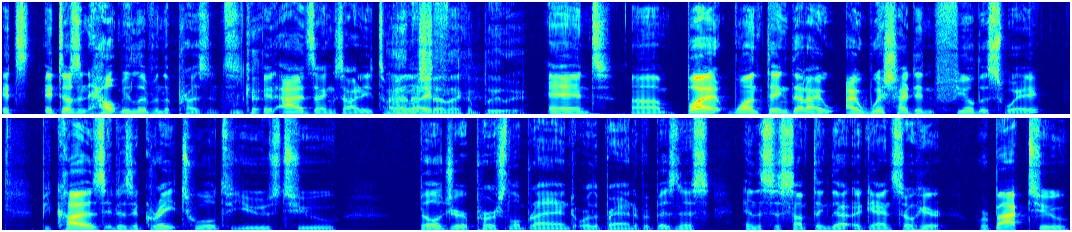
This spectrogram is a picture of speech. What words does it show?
it's it doesn't help me live in the present. Okay. It adds anxiety to my life. I understand that completely. And um, but one thing that I I wish I didn't feel this way, because it is a great tool to use to build your personal brand or the brand of a business. And this is something that again, so here we're back to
